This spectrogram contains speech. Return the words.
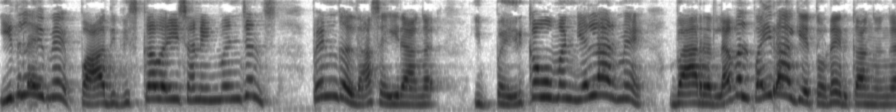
இதுலேயுமே பாதி டிஸ்கவரிஸ் அண்ட் இன்வென்ஷன்ஸ் பெண்கள் தான் செய்கிறாங்க இப்போ இருக்க உமன் எல்லாருமே வேற லெவல் வைராகியத்தோடு இருக்காங்கங்க.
